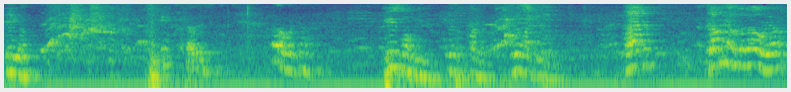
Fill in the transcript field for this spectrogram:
There you go. was, oh my God. Here's one for you. This is funny. You'll like this one. Happened? Y'all leave it alone, y'all.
